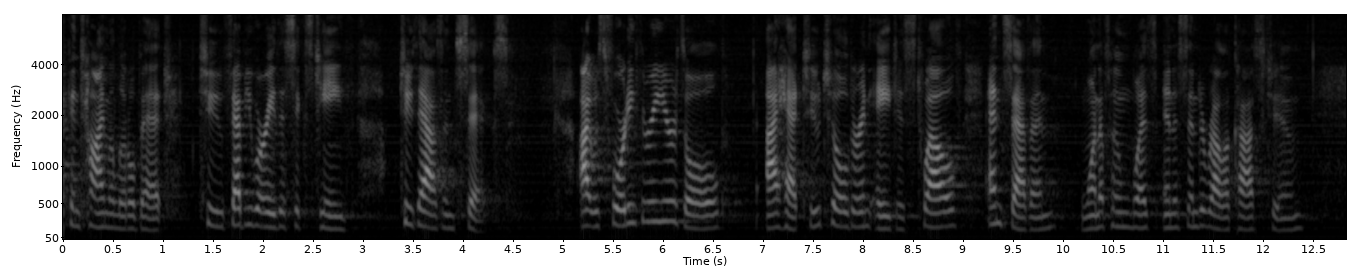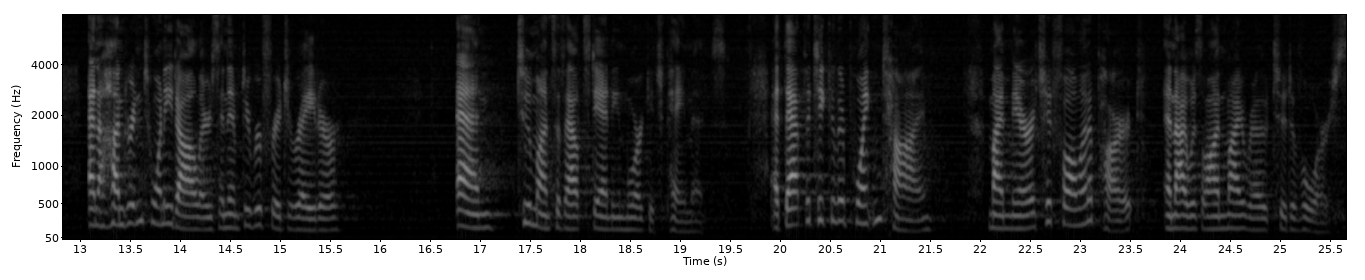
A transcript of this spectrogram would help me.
back in time a little bit to February the 16th, 2006. I was 43 years old. I had two children, ages 12 and 7, one of whom was in a Cinderella costume, and $120 in empty refrigerator, and two months of outstanding mortgage payments. At that particular point in time, my marriage had fallen apart, and I was on my road to divorce.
